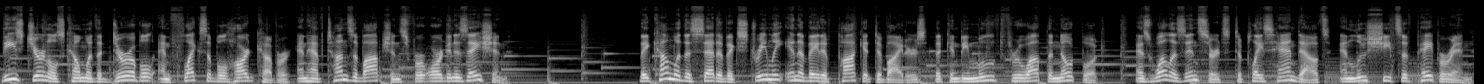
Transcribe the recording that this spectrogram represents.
These journals come with a durable and flexible hardcover and have tons of options for organization. They come with a set of extremely innovative pocket dividers that can be moved throughout the notebook, as well as inserts to place handouts and loose sheets of paper in.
